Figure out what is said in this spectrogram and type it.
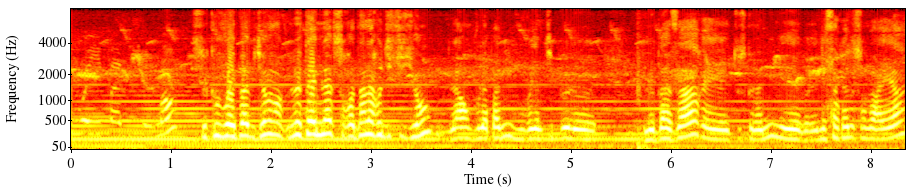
ne voyez pas habituellement? Ce que vous voyez pas habituellement, donc le time-lapse sera dans la rediffusion. Là, on vous l'a pas mis, vous voyez un petit peu le, le bazar et tout ce qu'on a mis, les, les sacs à dos sont derrière.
